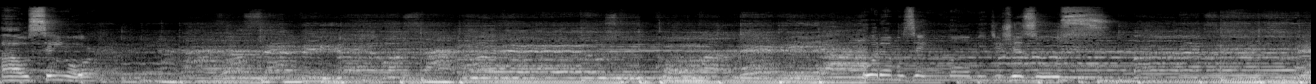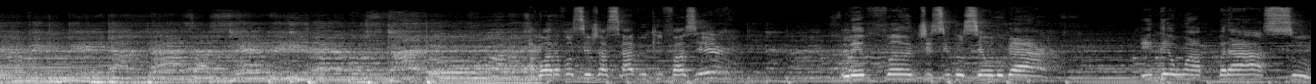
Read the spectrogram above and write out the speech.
ao Senhor. Oramos em nome de Jesus. Você já sabe o que fazer? Levante-se do seu lugar e dê um abraço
